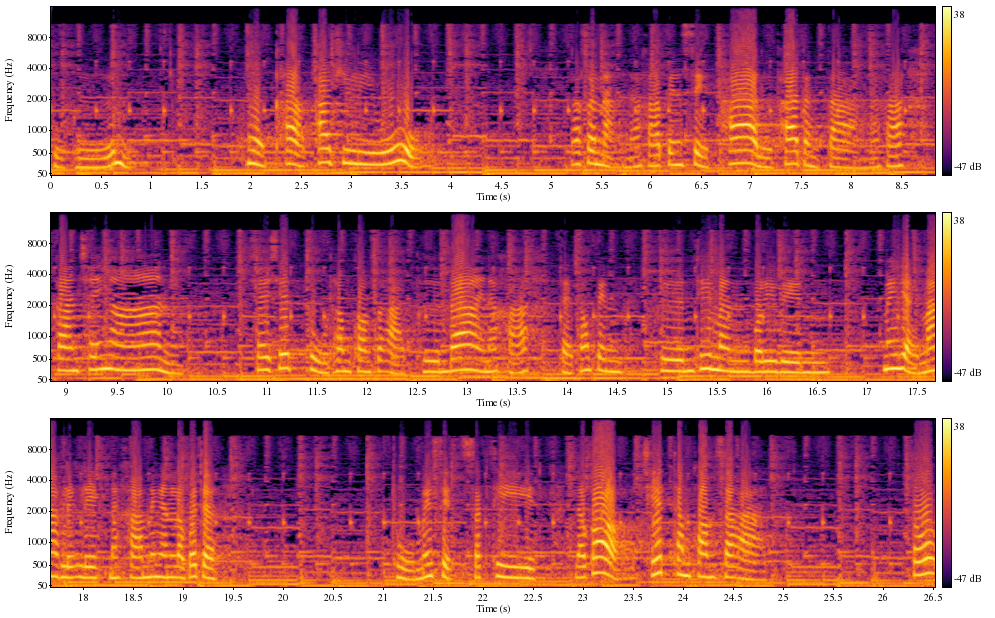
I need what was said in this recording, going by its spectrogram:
ถูพื้น 6. ค่ะ ผ้าคีริ้ว ลักษณะนะคะเป็นเศษผ้าหรือผ้าต่างๆนะคะ การใช้งาน ใช้เช็ดถูทำความสะอาดพื้นได้นะคะ แต่ต้องเป็นพื้นที่มันบริเวณไม่ใหญ่มากเล็ก ๆนะคะ ไม่งั้นเราก็จะถูไม่เสร็จสักที แล้วก็เช็ดทำความสะอาด โต๊ะ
